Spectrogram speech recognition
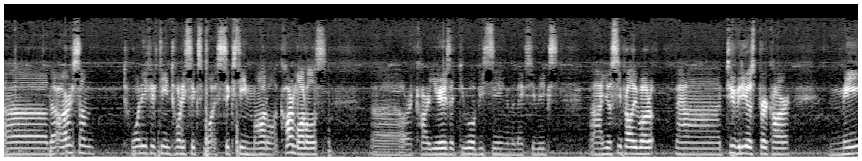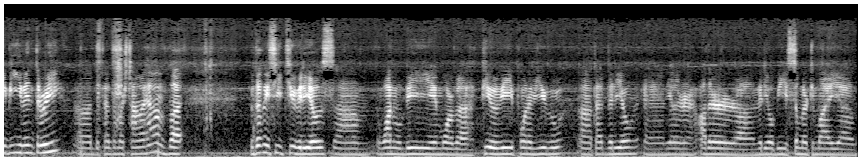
uh, there are some 2015, 2016 model car models uh, or car years that you will be seeing in the next few weeks. Uh, you'll see probably about uh, two videos per car, maybe even three. Uh, depends how much time I have, but you'll definitely see two videos. Um, one will be more of a POV point of view type video, and the other other video will be similar to my um,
